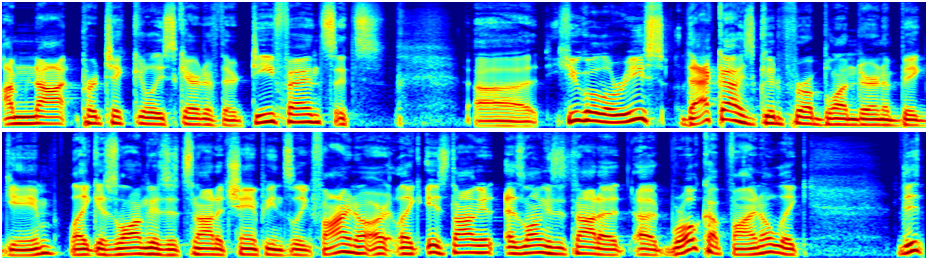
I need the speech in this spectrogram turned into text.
I'm not particularly scared of their defense. It's uh, Hugo Lloris, that guy's good for a blunder in a big game. Like as long as it's not a Champions League final, or like as long as long as it's not a, a World Cup final. Like this,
